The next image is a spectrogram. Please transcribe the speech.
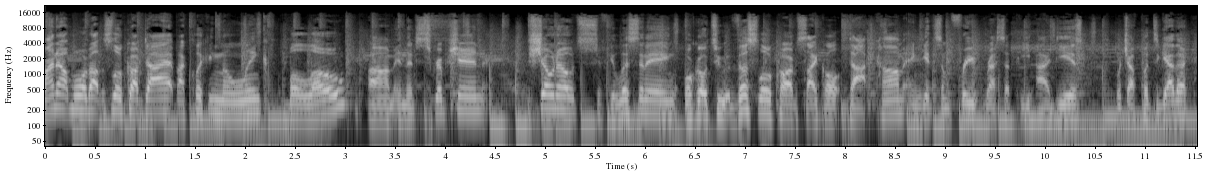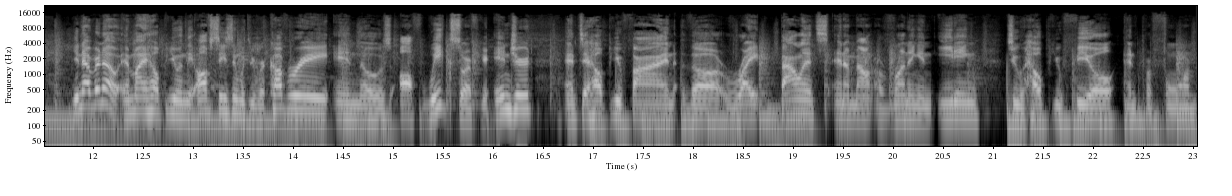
Find out more about the slow carb diet by clicking the link below um, in the description show notes if you're listening, or go to theslowcarbcycle.com and get some free recipe ideas, which I've put together. You never know, it might help you in the off season with your recovery, in those off weeks, or if you're injured, and to help you find the right balance and amount of running and eating to help you feel and perform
